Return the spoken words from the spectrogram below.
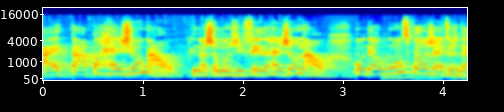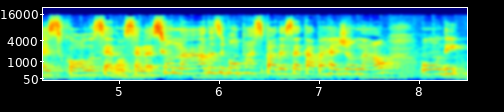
a, a, etapa regional, que nós chamamos de feira regional, onde alguns projetos da escola serão selecionados e vão participar dessa etapa regional, onde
